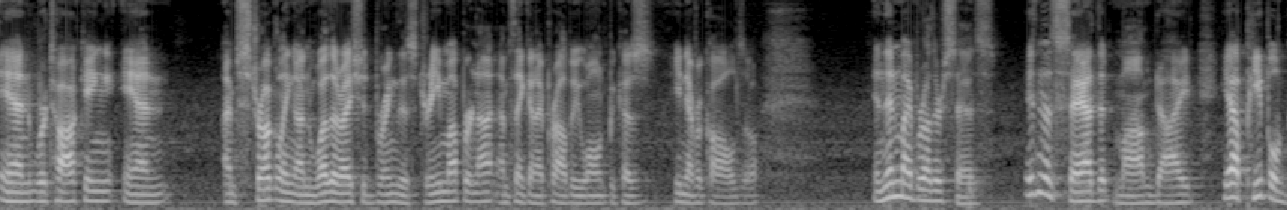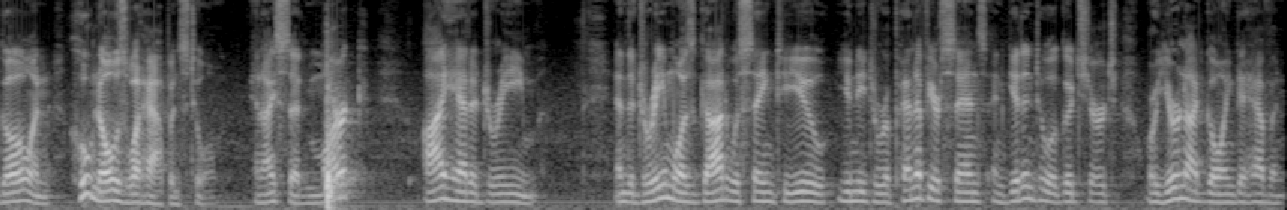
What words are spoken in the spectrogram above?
and we're talking, and I'm struggling on whether I should bring this dream up or not. I'm thinking I probably won't because he never called. So. And then my brother says, Isn't it sad that mom died? Yeah, people go, and who knows what happens to them. And I said, Mark, I had a dream. And the dream was God was saying to you, you need to repent of your sins and get into a good church, or you're not going to heaven.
